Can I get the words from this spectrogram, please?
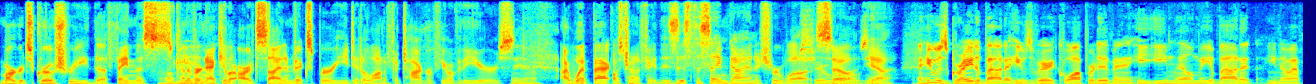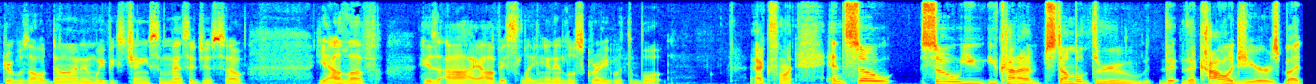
Margaret's Grocery, the famous Oh, kind of yeah. Mm-hmm. vernacular art site in Vicksburg. He did a lot of photography over the years. Yeah. I went back. I was trying to figure, is this the same guy? And it sure was. Sure so was, yeah. And he was great about it. He was very cooperative, and he emailed me about it. You know, after it was all done, and we've exchanged some messages. So, yeah, I love his eye, obviously, and it looks great with the book. Excellent. And so so you you kind of stumbled through the, the college years, but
